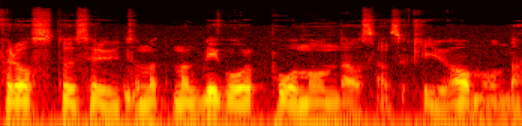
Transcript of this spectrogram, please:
för oss då ser det ut som att man, vi går på måndag och sen så kliver vi av måndag.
